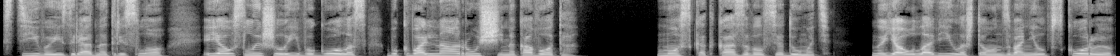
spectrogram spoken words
Стива изрядно трясло, и я услышала его голос, буквально орущий на кого-то. Мозг отказывался думать, но я уловила, что он звонил в скорую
